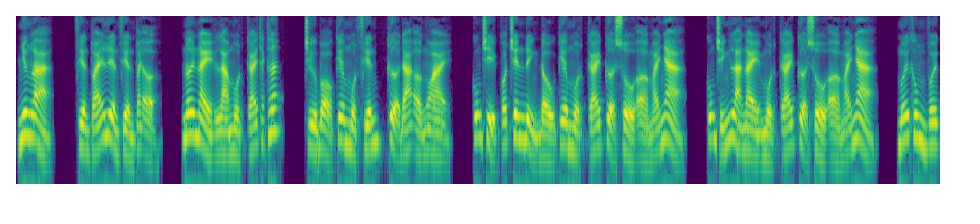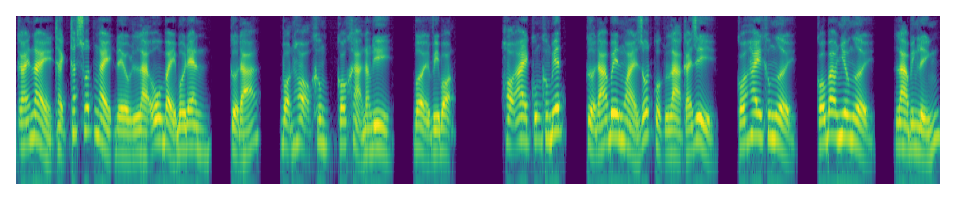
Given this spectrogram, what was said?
nhưng là, phiền toái liền phiền toái ở, nơi này là một cái thách thất, trừ bỏ kia một phiến cửa đá ở ngoài, cũng chỉ có trên đỉnh đầu kia một cái cửa sổ ở mái nhà, cũng chính là này một cái cửa sổ ở mái nhà, mới không với cái này thạch thất suốt ngày đều là ô bảy bôi đen, cửa đá, bọn họ không có khả năng đi, bởi vì bọn họ ai cũng không biết, cửa đá bên ngoài rốt cuộc là cái gì, có hay không người, có bao nhiêu người, là binh lính,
